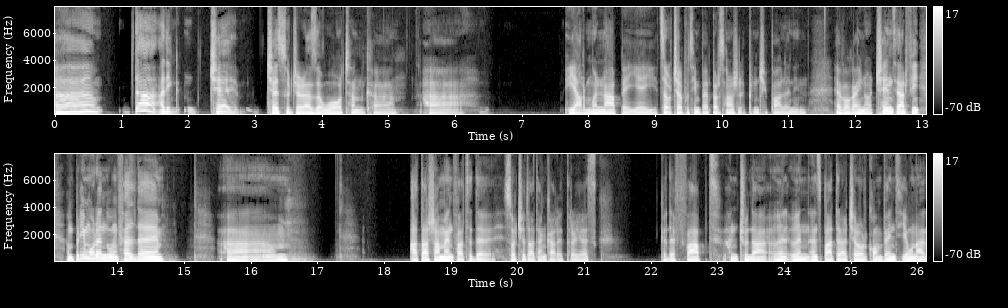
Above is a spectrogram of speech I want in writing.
Uh, da, adică ce, ce sugerează Wharton că uh, i-ar mâna pe ei, sau cel puțin pe personajele principale din Evoca Inocenței, ar fi, în primul rând, un fel de uh, atașament față de societatea în care trăiesc, că de fapt, în ciuda, în, în, în spatele acelor convenții, e una,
